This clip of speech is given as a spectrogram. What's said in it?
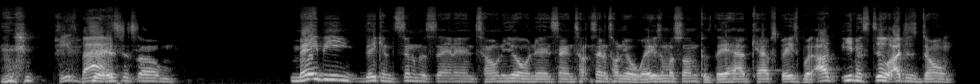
He's Yeah, bad. it's just um maybe they can send him to San Antonio and then San, San Antonio waves him or something because they have cap space. But I even still, I just don't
